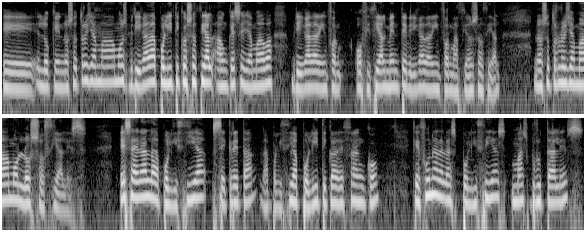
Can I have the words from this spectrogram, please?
eh, lo que nosotros llamábamos Brigada Político-Social, aunque se llamaba Brigada de oficialmente Brigada de Información Social. Nosotros los llamábamos los sociales. Esa era la policía secreta, la policía política de Franco, que fue una de las policías más brutales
